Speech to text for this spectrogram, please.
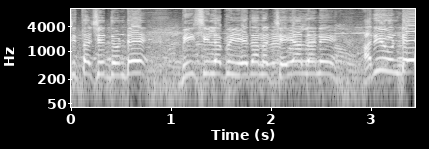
చిత్తశుద్ధి ఉంటే బీసీలకు ఏదైనా చేయాలని అది ఉంటే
